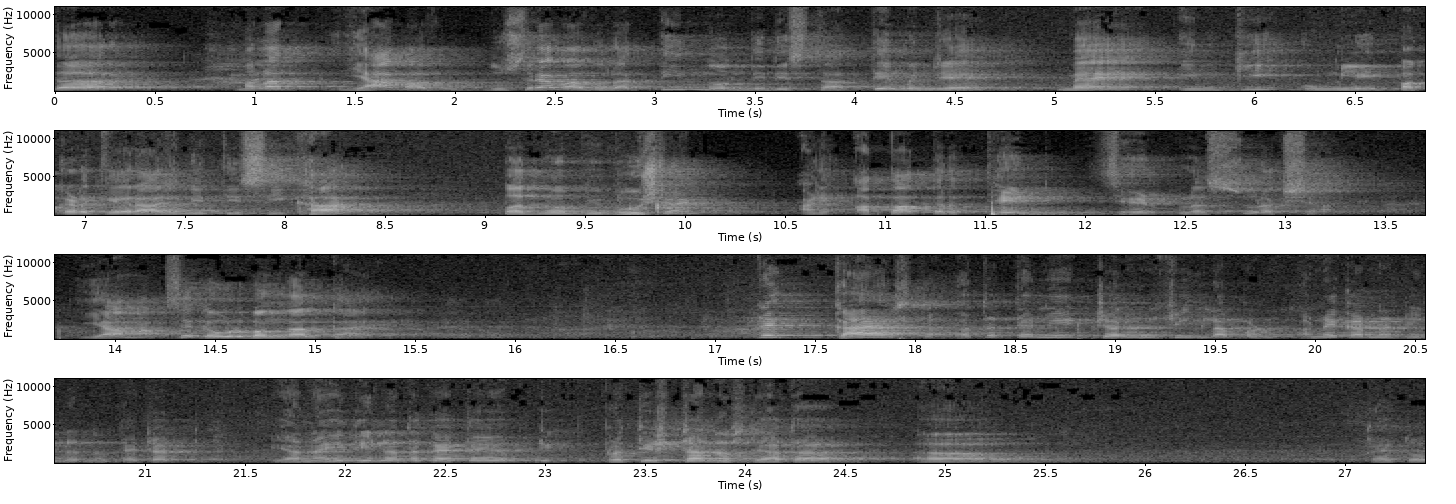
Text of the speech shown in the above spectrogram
तर मला या बाजू दुसऱ्या बाजूला तीन नोंदी दिसतात. ते म्हणजे मैं इनकी उंगली पकड के राजनीती सीखा पद्मविभूषण आणि आता तर थेट झेड प्लस सुरक्षा. या मागचे गौड बंगाल काय ते काय असतं आता त्यांनी चरण सिंगला पण अनेकांना दिलं ना त्याच्यात यांनाही दिलं तर काय ते ती प्रतिष्ठा नसते आता काय तो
